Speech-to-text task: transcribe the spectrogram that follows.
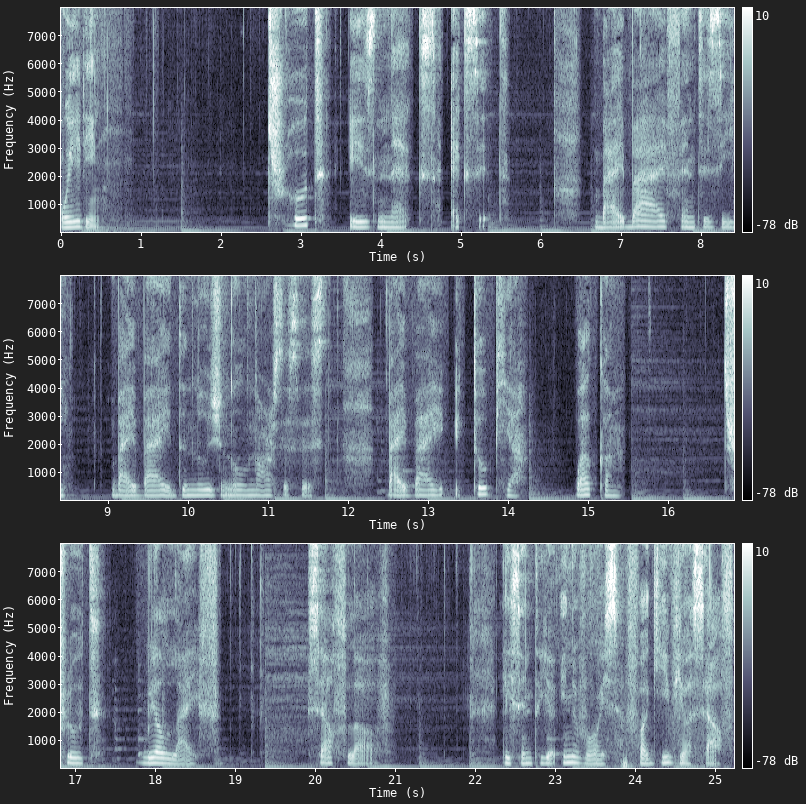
waiting. Truth is next exit. Bye bye, fantasy. Bye bye, delusional narcissist. Bye bye, utopia. Welcome. Truth, real life, self love. Listen to your inner voice. Forgive yourself.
